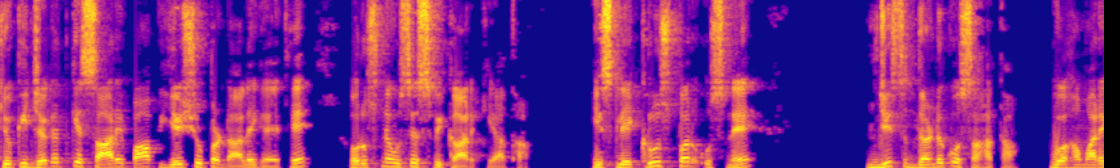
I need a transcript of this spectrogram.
क्योंकि जगत के सारे पाप यीशु पर डाले गए थे और उसने उसे स्वीकार किया था, इसलिए क्रूस पर उसने जिस दंड को सहा था, वह हमारे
